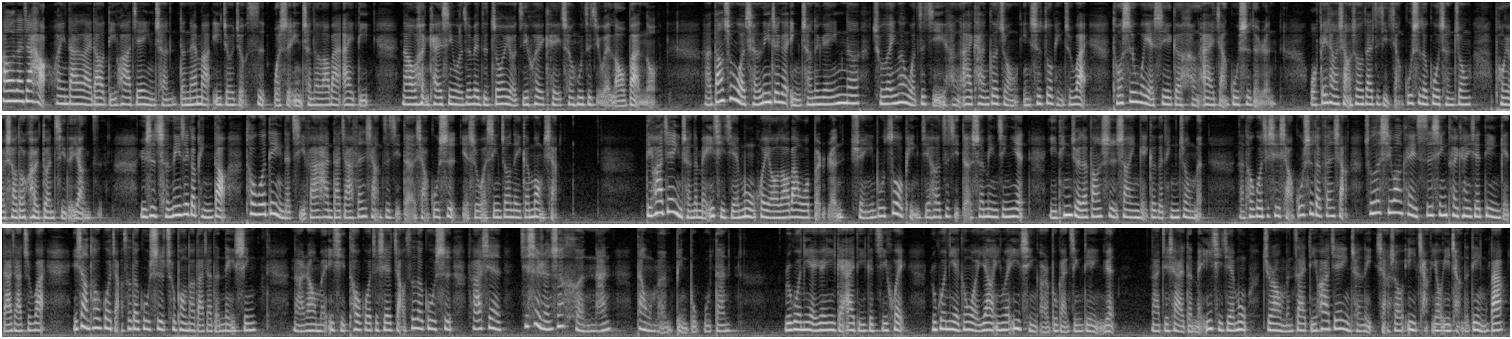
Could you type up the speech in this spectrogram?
Hello，大家好，欢迎大家来到迪化街影城的 NEMA 一九九四，我是影城的老板艾迪。那我很开心，我这辈子终于有机会可以称呼自己为老板哦。啊，当初我成立这个影城的原因呢，除了因为我自己很爱看各种影视作品之外，同时我也是一个很爱讲故事的人。我非常享受在自己讲故事的过程中，朋友笑到快断气的样子。于是成立这个频道，透过电影的启发和大家分享自己的小故事，也是我心中的一个梦想。迪化街影城的每一期节目会由老板我本人选一部作品，结合自己的生命经验，以听觉的方式上映给各个听众们。那透过这些小故事的分享，除了希望可以私心推荐一些电影给大家之外，也想透过角色的故事触碰到大家的内心。那让我们一起透过这些角色的故事，发现即使人生很难，但我们并不孤单。如果你也愿意给艾迪一个机会，如果你也跟我一样因为疫情而不敢进电影院，那接下来的每一期节目，就让我们在迪化街影城里享受一场又一场的电影吧。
